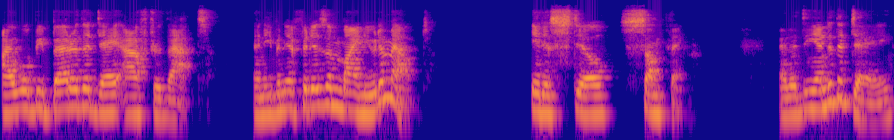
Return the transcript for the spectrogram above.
I will be better the day after that. And even if it is a minute amount, it is still something. And at the end of the day,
